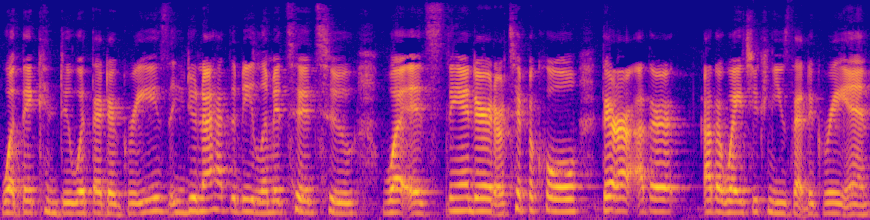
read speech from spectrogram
what they can do with their degrees. You do not have to be limited to what is standard or typical. There are other other ways you can use that degree and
